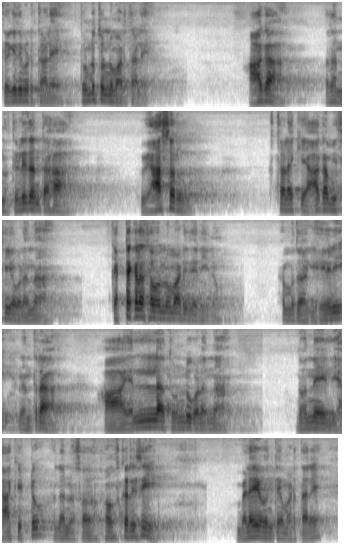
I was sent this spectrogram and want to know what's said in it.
ತೆಗೆದು ಬಿಡ್ತಾಳೆ ತುಂಡು ತುಂಡು ಮಾಡ್ತಾಳೆ. ಆಗ ಅದನ್ನು ತಿಳಿದಂತಹ ವ್ಯಾಸರು ಸ್ಥಳಕ್ಕೆ ಆಗಮಿಸಿ ಅವಳನ್ನು, ಕೆಟ್ಟ ಕೆಲಸವನ್ನು ಮಾಡಿದೆ ನೀನು ಎಂಬುದಾಗಿ ಹೇಳಿ ನಂತರ ಆ ಎಲ್ಲ ತುಂಡುಗಳನ್ನು ದೊನ್ನೆಯಲ್ಲಿ ಹಾಕಿಟ್ಟು ಅದನ್ನು ಸಂಸ್ಕರಿಸಿ ಬೆಳೆಯುವಂತೆ ಮಾಡ್ತಾರೆ.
